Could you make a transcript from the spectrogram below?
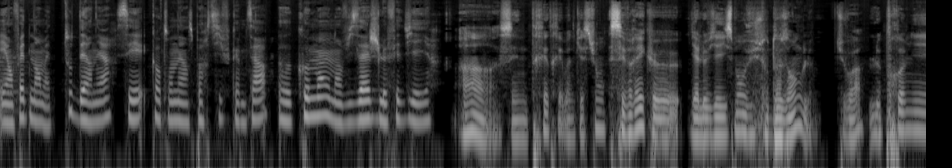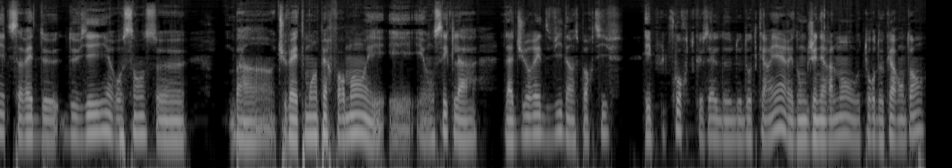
Et en fait, non, ma toute dernière, c'est quand on est un sportif comme ça, comment on envisage le fait de vieillir? Ah, c'est une très très bonne question. C'est vrai que il y a le vieillissement vu sous deux angles, tu vois. Le premier, ça va être de, vieillir au sens, euh, ben, tu vas être moins performant et, on sait que la, la durée de vie d'un sportif est plus courte que celle de d'autres carrières et donc généralement autour de 40 ans,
